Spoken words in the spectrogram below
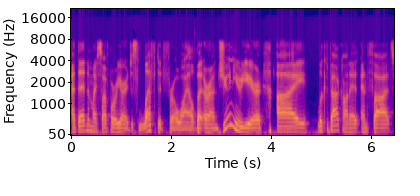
at the end of my sophomore year, I just left it for a while. But around junior year, I looked back on it and thought,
